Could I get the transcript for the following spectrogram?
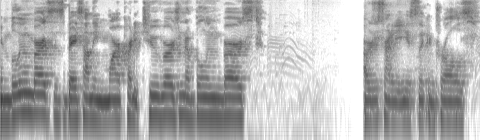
And Balloon Burst is based on the Mario Party 2 version of Balloon Burst. I was just trying to get used to the controls.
